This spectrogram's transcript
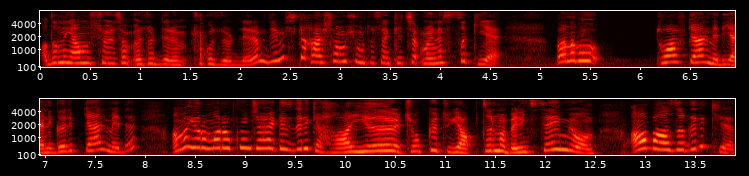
Adını yanlış söylesem özür dilerim. Çok özür dilerim. Demiş ki haşlanmış yumurta üstüne ketçap mayonez sık ye. Bana bu tuhaf gelmedi yani garip gelmedi. Ama yorumlar okuyunca herkes dedi ki hayır çok kötü yaptırma ben hiç sevmiyorum. Ama bazıları dedi ki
